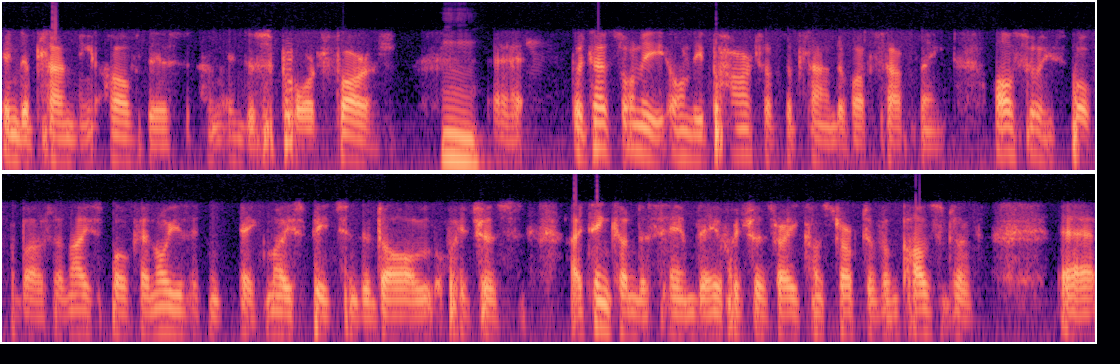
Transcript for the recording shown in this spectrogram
in the planning of this and in the support for it. Mm. Uh, But that's only only part of the plan of what's happening. Also, he spoke about, and I spoke. I know you didn't take my speech in the Dáil, which was, I think, on the same day, which was very constructive and positive uh,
